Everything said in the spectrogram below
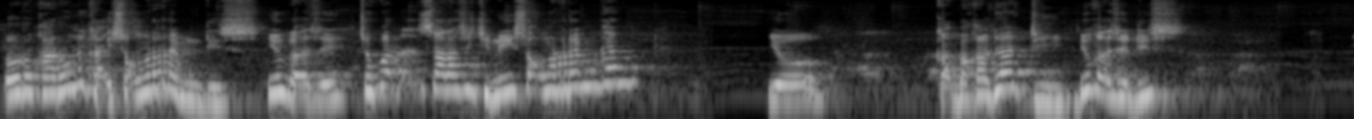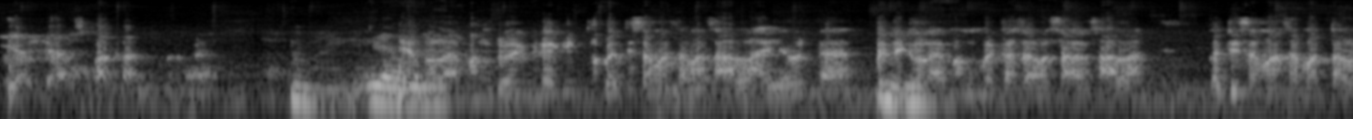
loro karune gak iso ngerem dis. Yo gak sih? Coba salah si jenis iso ngerem kan? Yo gak bakal dadi yo gak dis iya iya sepakat hmm, ya, ya bener. kalau emang dua kayak gitu berarti sama-sama salah ya udah berarti kalau emang mereka sama-sama salah berarti sama-sama tahu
